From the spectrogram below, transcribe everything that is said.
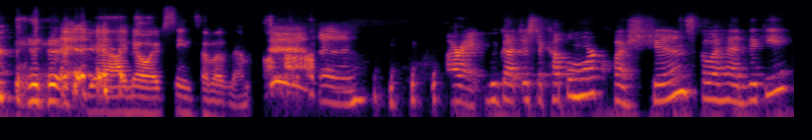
yeah, I know. I've seen some of them. Uh, All right, we've got just a couple more questions. Go ahead, Vicki.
